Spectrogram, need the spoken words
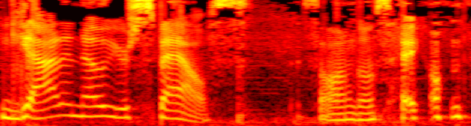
you got to know your spouse. That's all I'm going to say on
